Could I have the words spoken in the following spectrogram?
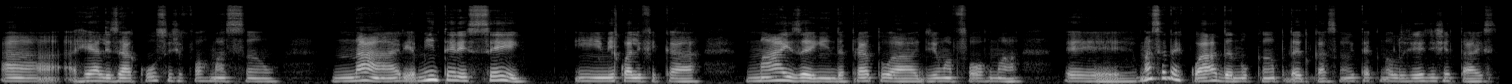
a realizar cursos de formação na área, me interessei em me qualificar mais ainda para atuar de uma forma é, mais adequada no campo da educação e tecnologias digitais.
